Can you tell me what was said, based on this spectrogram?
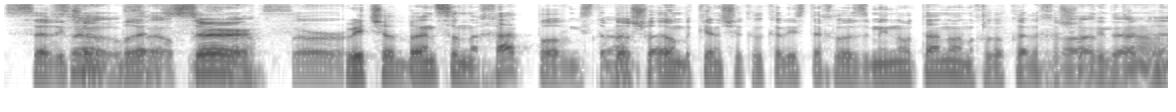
סר ריצ'רד בר... סר, סר. ריצ'רד ברנסון נחת פה, ומסתבר כן. שהוא היום בכנס של כלכליסט, איך לא הזמינו אותנו? אנחנו לא כאלה לא חשובים כנראה. לא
